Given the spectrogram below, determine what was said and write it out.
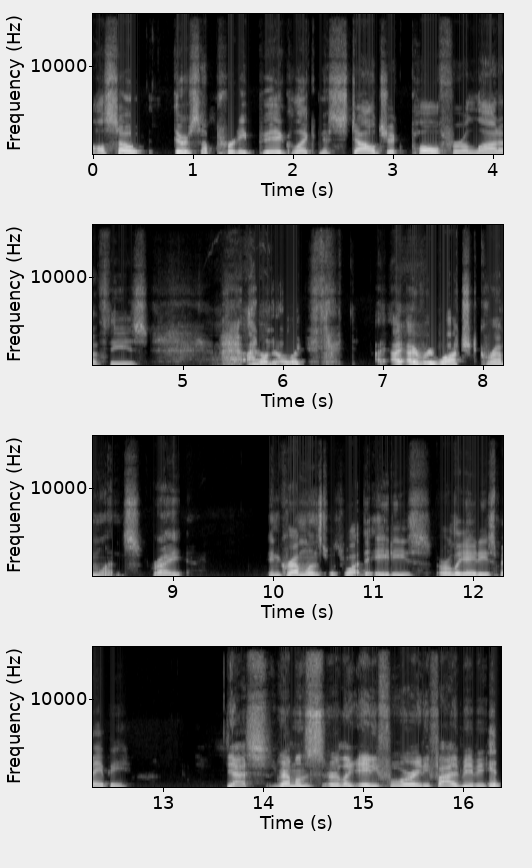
Also, there's a pretty big like nostalgic pull for a lot of these. I don't know, like I, I rewatched Gremlins, right? And Gremlins was what the 80s, early 80s, maybe. Yes. Gremlins are like 84, 85 maybe. And-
